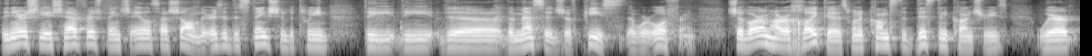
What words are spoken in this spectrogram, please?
Vinir sheyesh hefresh ben she'elas hashalom. There is a distinction between the, the, the, the message of peace that we're offering. Shabarim harachoika when it comes to distant countries where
